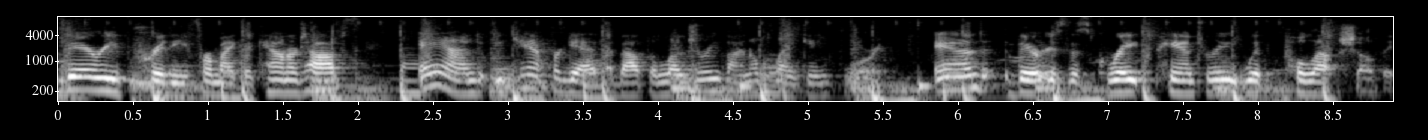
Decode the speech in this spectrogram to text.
very pretty Formica countertops, and we can't forget about the luxury vinyl planking flooring. And there is this great pantry with pull-out shelving.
